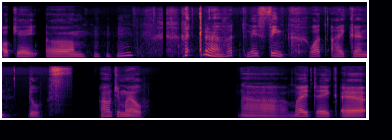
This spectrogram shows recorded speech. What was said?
Okay. Um, let me think what I can do. County mail. Uh, may take a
